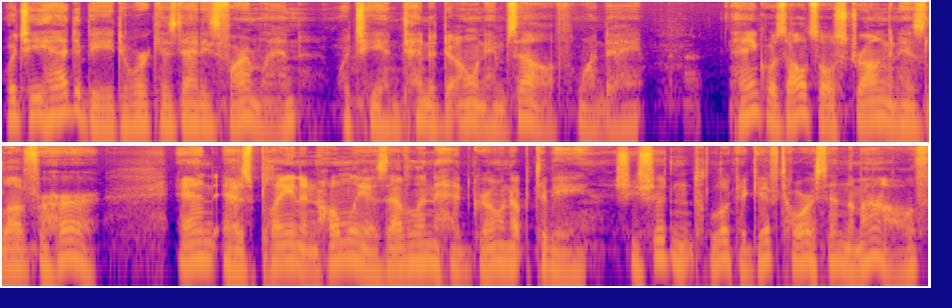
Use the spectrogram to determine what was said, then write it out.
which he had to be to work his daddy's farmland, which he intended to own himself one day. Hank was also strong in his love for her, and as plain and homely as Evelyn had grown up to be, she shouldn't look a gift horse in the mouth.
